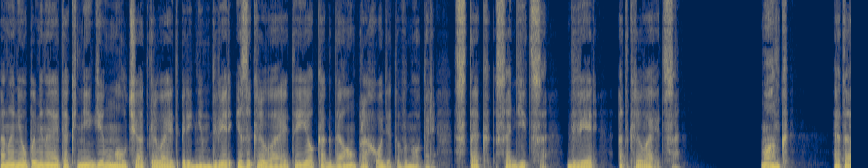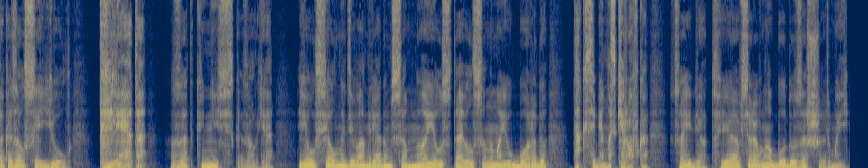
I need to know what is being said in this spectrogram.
Она не упоминает о книге, молча открывает перед ним дверь и закрывает ее, когда он проходит внутрь. Стек садится. Дверь открывается. «Монк?» Это оказался Юл. «Ты ли это?» «Заткнись», — сказал я. Юл сел на диван рядом со мной и уставился на мою бороду. «Так себе маскировка». «Сойдет. Я все равно буду за ширмой».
